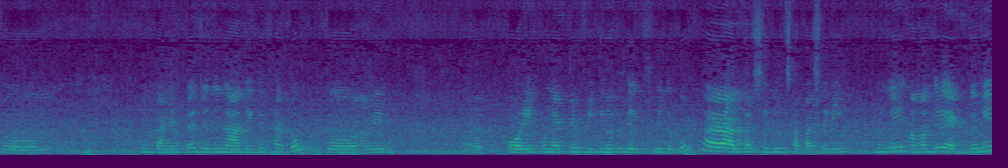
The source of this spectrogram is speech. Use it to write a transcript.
তো কানেরটা যদি না দেখে থাকো, তো আমি পরে কোনো একটা ভিডিওতে দেখিয়ে দেবো। আর আলতা সিঁদুর ছাপা শাড়ি মানে আমাদের একদমই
